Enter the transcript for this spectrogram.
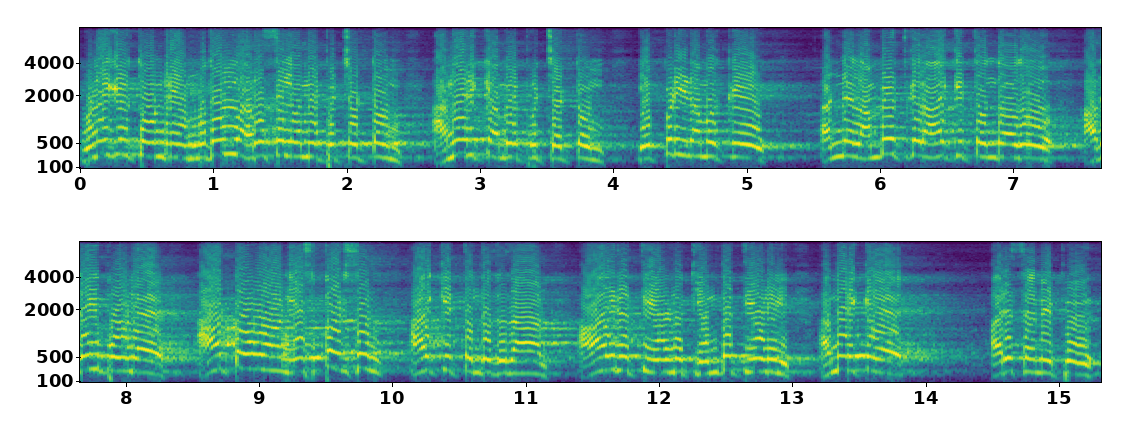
உலகில் தோன்றிய முதல் அரசியலமைப்பு சட்டம் அமெரிக்க அமைப்பு சட்டம். எப்படி நமக்கு அண்ணல் அம்பேத்கர் ஆக்கி தந்தாரோ அதே போல ஆட்டோவான் எஸ்பர்சன் ஆக்கி தந்ததுதான். ஆயிரத்தி எழுநூத்தி எண்பத்தி ஏழில் அமெரிக்க அரசமைப்பு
